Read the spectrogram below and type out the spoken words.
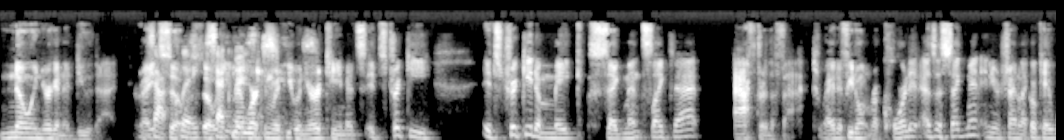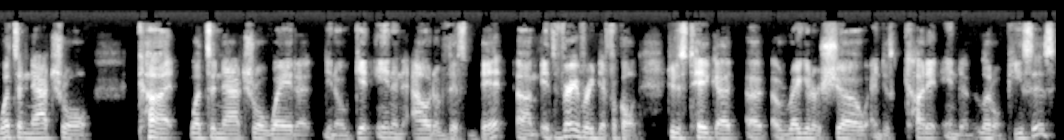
knowing you're going to do that right exactly. so so working with you and your team it's it's tricky it's tricky to make segments like that after the fact right if you don't record it as a segment and you're trying like okay what's a natural cut what's a natural way to you know get in and out of this bit? Um, it's very very difficult to just take a, a, a, regular show and just cut it into little pieces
